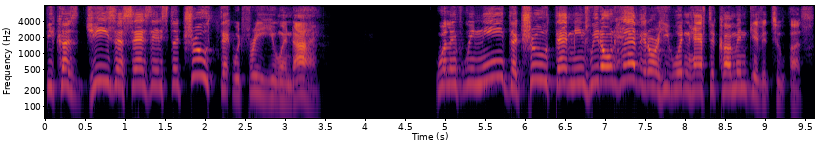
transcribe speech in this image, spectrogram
Because Jesus says it's the truth that would free you and I. Well, if we need the truth, that means we don't have it, or he wouldn't have to come and give it to us.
